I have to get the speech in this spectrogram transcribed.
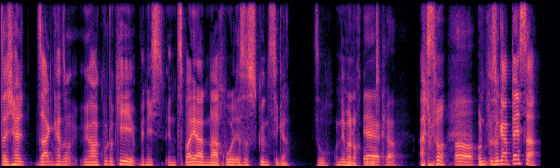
dass ich halt sagen kann, so, ja gut, okay, wenn ich es in zwei Jahren nachhole, ist es günstiger. So, und immer noch gut. Ja, ja, klar. Also, Ah. und sogar besser,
